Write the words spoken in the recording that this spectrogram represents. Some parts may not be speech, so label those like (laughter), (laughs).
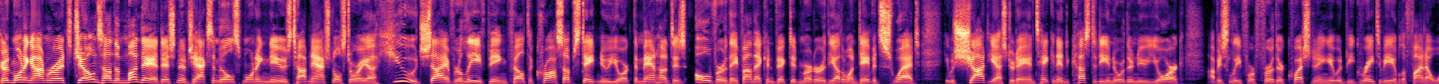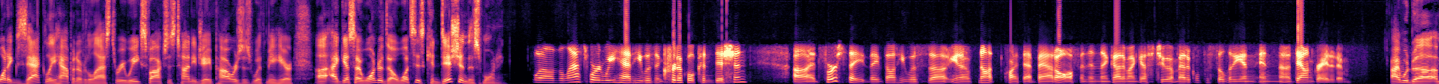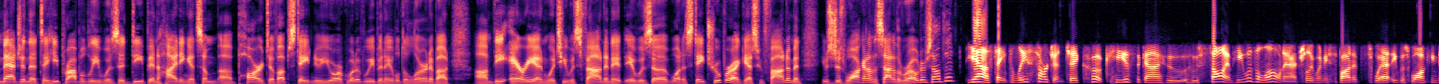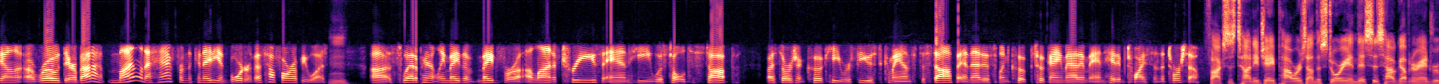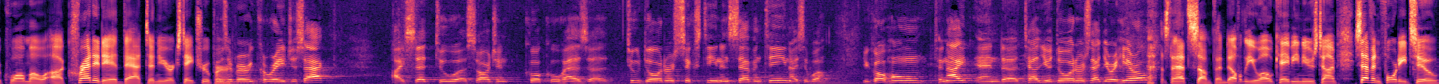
Good morning. I'm Rich Jones on the Monday edition of Jacksonville's Morning News. Top national story a huge sigh of relief being felt across upstate New York. The manhunt is over. They found that convicted murderer, the other one, David Sweat. He was shot yesterday and taken into custody in northern New York. Obviously, for further questioning, it would be great to be able to find out what exactly happened over the last three weeks. Fox's Tanya J. Powers is with me here. Uh, I guess I wonder, though, what's his condition this morning? Well, the last word we had, he was in critical condition. Uh, at first, they they thought he was, uh, you know, not quite that bad off, and then they got him, I guess, to a medical facility and and uh, downgraded him. I would uh, imagine that uh, he probably was uh, deep in hiding at some uh, part of upstate New York. What have we been able to learn about um, the area in which he was found? And it, it was, uh, what, a state trooper, I guess, who found him, and he was just walking on the side of the road or something? Yeah, State Police Sergeant Jay Cook. He is the guy who, who saw him. He was alone, actually, when he spotted Sweat. He was walking down a road there about a mile and a half from the Canadian border. That's how far up he was. Mm. Uh, Sweat apparently made the made for a, a line of trees, and he was told to stop by Sergeant Cook. He refused commands to stop, and that is when Cook took aim at him and hit him twice in the torso. Fox's Tanya J. Powers on the story, and this is how Governor Andrew Cuomo uh, credited that uh, New York State trooper. It was a very courageous act. I said to uh, Sergeant Cook, who has uh, two daughters, 16 and 17, I said, well, you go home tonight and uh, tell your daughters that you're a hero. (laughs) That's something. WOKV News Time, 742.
